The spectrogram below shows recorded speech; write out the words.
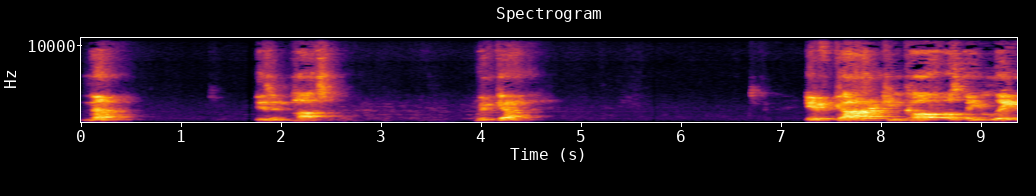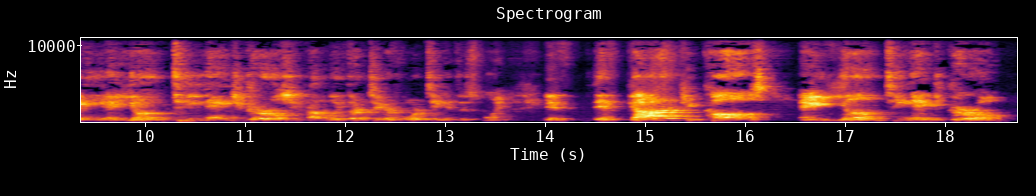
Nothing is impossible with God. If God can cause a lady, a young teenage girl, she's probably 13 or 14 at this point, if, if God can cause a young teenage girl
